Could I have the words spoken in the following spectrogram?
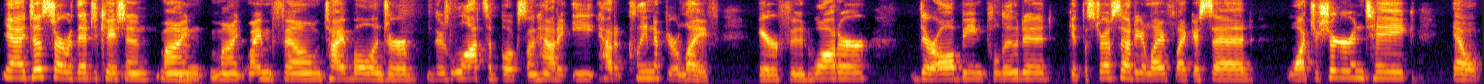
Yeah, it does start with education. Mine, mm. my, my film, Ty Bollinger. There's lots of books on how to eat, how to clean up your life, air, food, water. They're all being polluted. Get the stress out of your life. Like I said, watch your sugar intake. You know,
